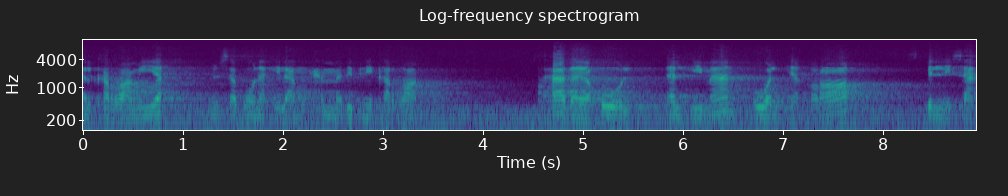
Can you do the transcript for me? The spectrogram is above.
الكرامية ينسبون إلى محمد بن كرام. هذا يقول الإيمان هو الإقرار باللسان.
